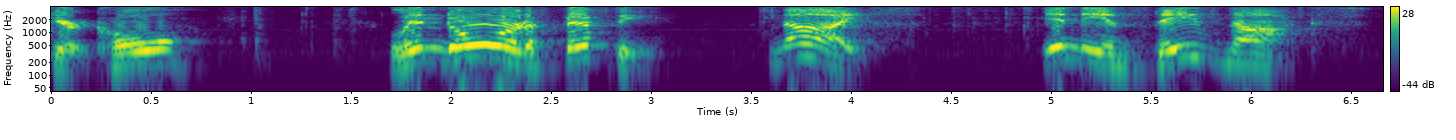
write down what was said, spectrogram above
Gerrit Cole. Lindor to 50. Nice. Indians, Dave Knox.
